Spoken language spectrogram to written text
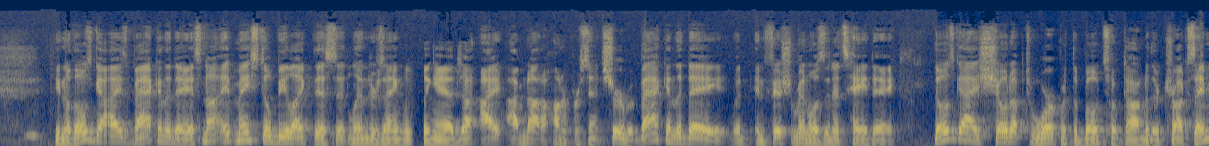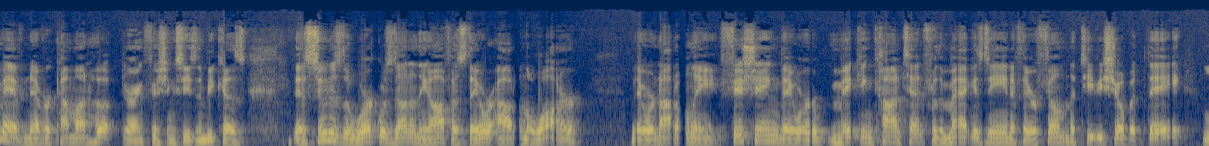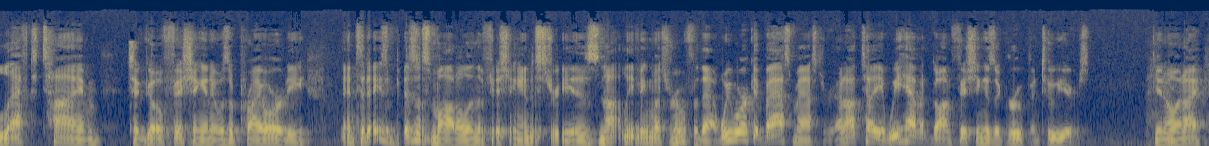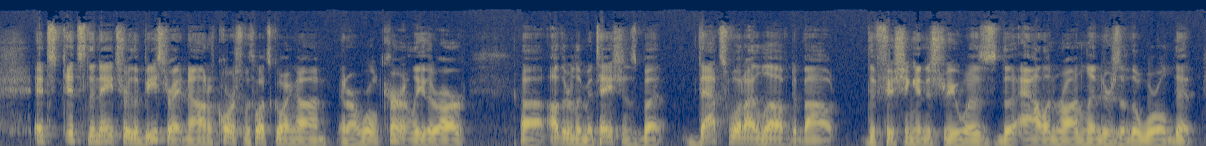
you know those guys back in the day. It's not. It may still be like this at Lindner's Angling Edge. I, I am not hundred percent sure, but back in the day when In-Fisherman was in its heyday those guys showed up to work with the boats hooked onto their trucks. They may have never come unhooked during fishing season because as soon as the work was done in the office, they were out on the water. They were not only fishing, they were making content for the magazine, if they were filming the TV show, but they left time to go fishing and it was a priority. And today's business model in the fishing industry is not leaving much room for that. We work at Bassmaster, and I'll tell you, we haven't gone fishing as a group in two years you know and i it's it's the nature of the beast right now. And of course with what's going on in our world currently there are uh, other limitations but that's what i loved about the fishing industry was the alan ron Lindners of the world that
